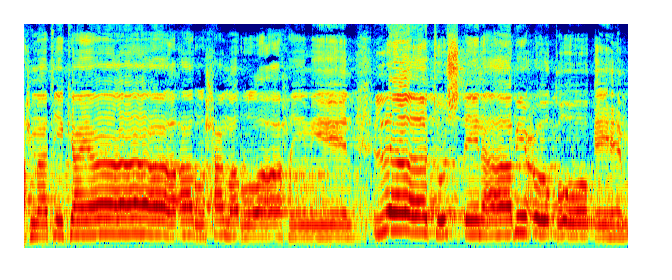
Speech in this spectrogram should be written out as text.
برحمتك يا أرحم الراحمين. لا تشقنا بعقوقهم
